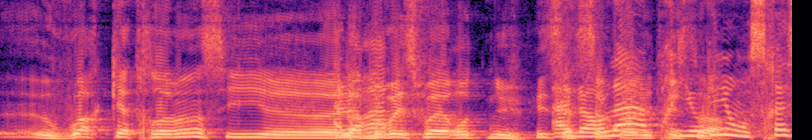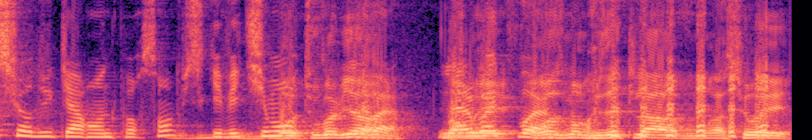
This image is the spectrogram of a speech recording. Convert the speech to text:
euh, voire 80% si la mauvaise foi est retenue. alors là, a priori, on serait sur du 40%, puisqu'effectivement... Bon, tout va bien. la loi Heureusement que vous êtes là, vous me rassurez.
